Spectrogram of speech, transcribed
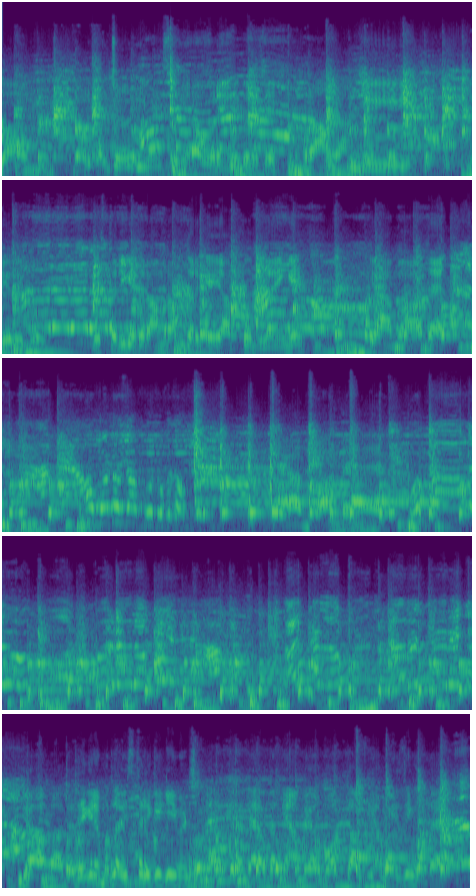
वाह और कल्चरल इवेंट्स वगैरह हो रहे हैं, देखो जैसे। राम राम जी, ये देखो। इस तरीके से राम राम करके आपको बुलाएँगे। क्या बात है। क्या बात है। क्या बात है। देख रहे हैं मतलब इस तरीके के इवेंट्स वगैरह होते रहते हैं हरदम यहाँ पे और बहुत काफ़ी अमेजिंग होता है।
